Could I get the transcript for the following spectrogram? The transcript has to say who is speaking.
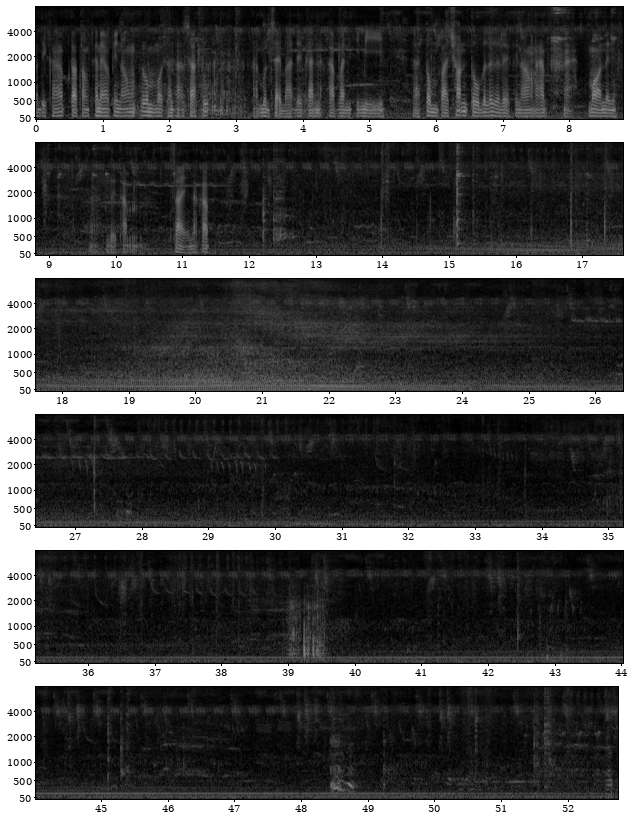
Speaker 1: วัสดีครับต่อทองชาแนลพี่น้องร่วมโมทนาสาธุบุญใส่บาตรด้วยกันนะครับ วันนี้มีต้มปลาช่อนตัวเบลเลอร์เลยพี่น้องนะครับอ่าหม้อหนึ่งเลยทำใส่นะครับ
